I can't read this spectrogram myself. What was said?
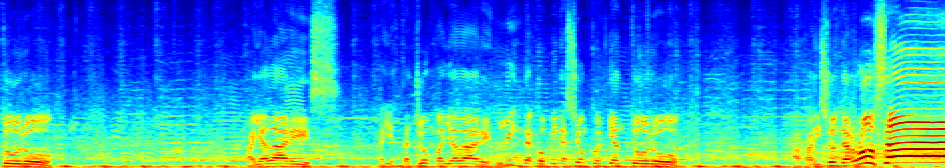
Toro. Valladares. Ahí está John Valladares. Linda combinación con Toro. Aparición de Rosa.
